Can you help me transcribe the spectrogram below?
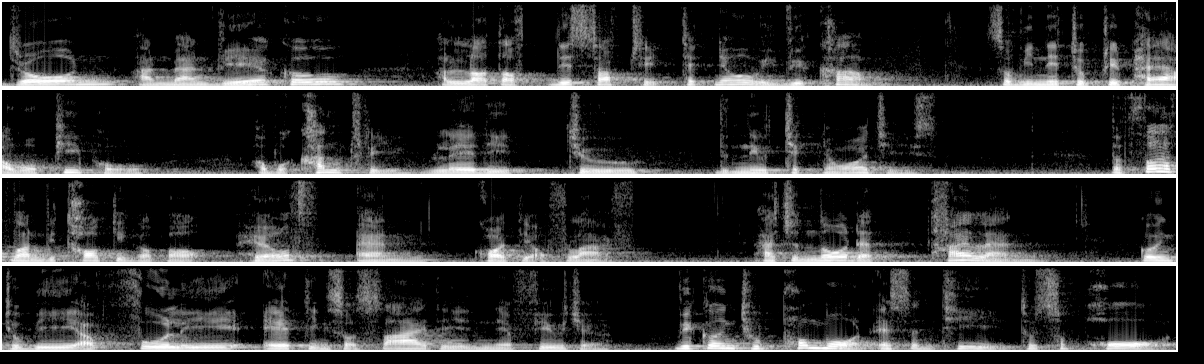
drone, unmanned vehicle. A lot of disruptive technology will come. So we need to prepare our people, our country ready to the new technologies. The third one, we're talking about health and quality of life. As you know that Thailand going to be a fully aging society in the future. We're going to promote S&T to support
